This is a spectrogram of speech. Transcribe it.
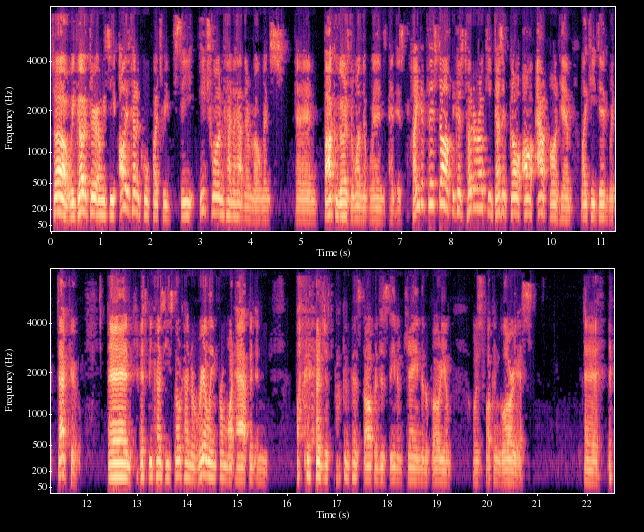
So we go through and we see all these kind of cool fights. We see each one kind of have their moments and Bakugo is the one that wins and is kind of pissed off because Todoroki doesn't go all out on him like he did with Deku. And it's because he's still kind of reeling from what happened and Bakugo just fucking pissed off and just seeing him chained to the podium was fucking glorious. Eh. And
